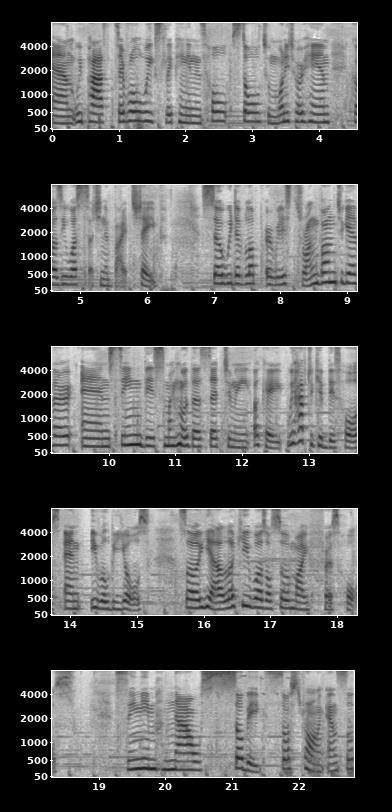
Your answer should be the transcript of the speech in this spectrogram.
And we passed several weeks sleeping in his whole stall to monitor him because he was such in a bad shape. So we developed a really strong bond together and seeing this my mother said to me, okay, we have to keep this horse and it will be yours. So yeah, Lucky was also my first horse. Seeing him now so big, so strong and so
